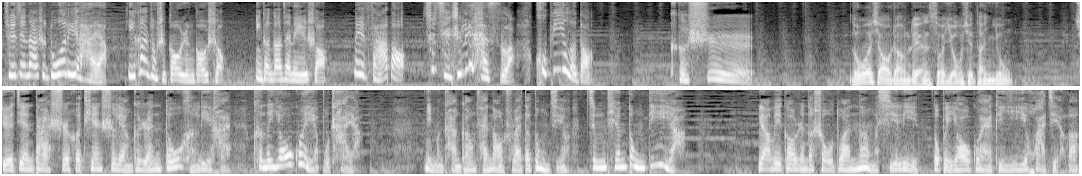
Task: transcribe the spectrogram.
绝剑大师多厉害呀！一看就是高人高手，你看刚才那一手，那法宝就简直厉害死了，酷毙了都。可是，罗校长脸色有些担忧。绝剑大师和天师两个人都很厉害，可那妖怪也不差呀。你们看刚才闹出来的动静，惊天动地呀！两位高人的手段那么犀利，都被妖怪给一一化解了。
